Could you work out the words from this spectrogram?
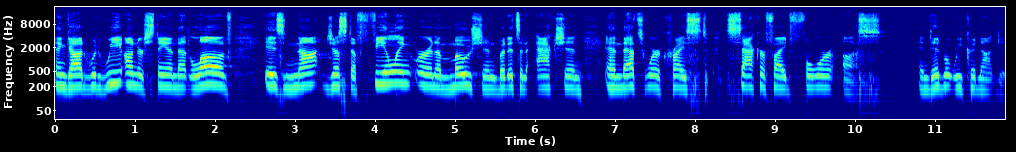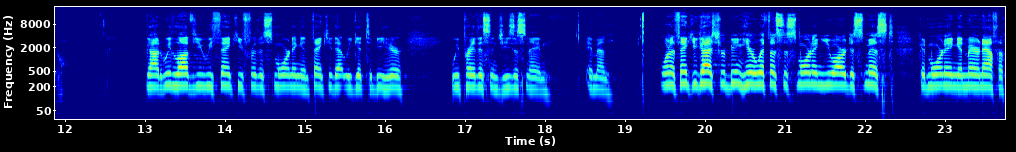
And God, would we understand that love is not just a feeling or an emotion, but it's an action, and that's where Christ sacrificed for us and did what we could not do. God, we love you. We thank you for this morning, and thank you that we get to be here. We pray this in Jesus' name. Amen. I want to thank you guys for being here with us this morning. You are dismissed. Good morning and Maranatha.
